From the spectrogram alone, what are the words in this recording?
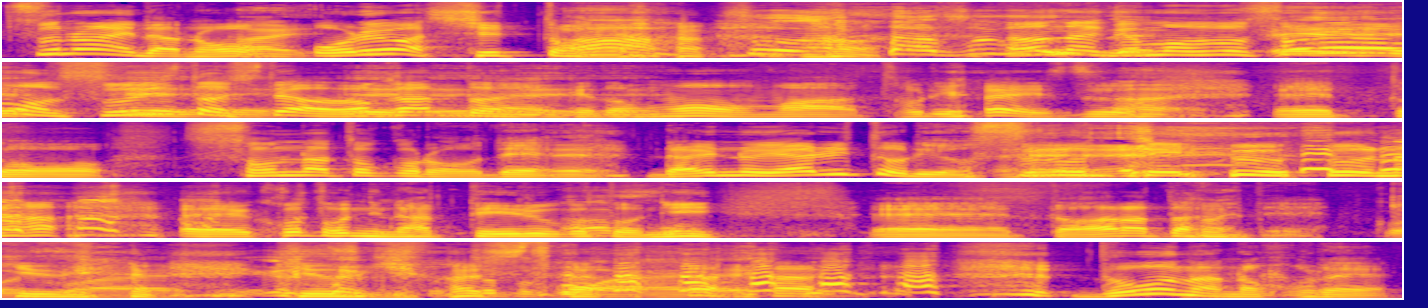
つないだのはい。俺は知っとんや。なんだけどもうそれはもう数字としては分かっとんやけどええもまあとりあえずはい。えっとそんなところでえ LINE のやり取りをするっていうふうな えーことになっていることにえっと改めて気づきました。どうなのこれ？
